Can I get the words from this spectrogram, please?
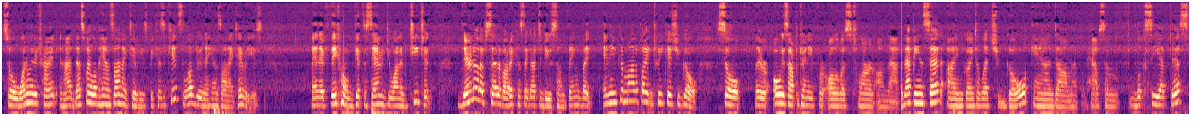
So one way to try it, and I, that's why I love hands-on activities because the kids love doing the hands-on activities. And if they don't get the standard you want to teach it, they're not upset about it because they got to do something. But and you can modify it and tweak as you go. So there are always opportunity for all of us to learn on that. With that being said, I'm going to let you go and um, have some look-see at this.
